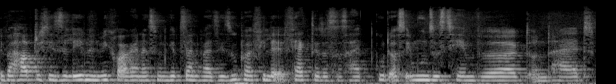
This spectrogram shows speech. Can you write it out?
überhaupt durch diese lebenden Mikroorganismen gibt es dann quasi super viele Effekte, dass es halt gut aufs Immunsystem wirkt und halt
